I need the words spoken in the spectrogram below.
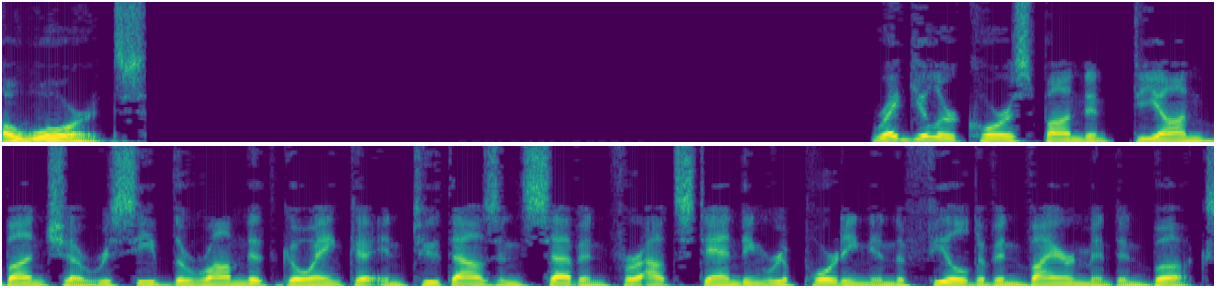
Awards Regular correspondent, Dionne Bunsha received the Ramnath Goenka in 2007 for outstanding reporting in the field of environment and books.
